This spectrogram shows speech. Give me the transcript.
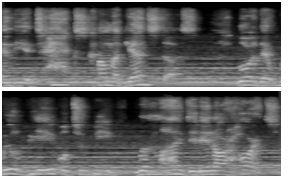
and the attacks come against us, Lord, that we'll be able to be reminded in our hearts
